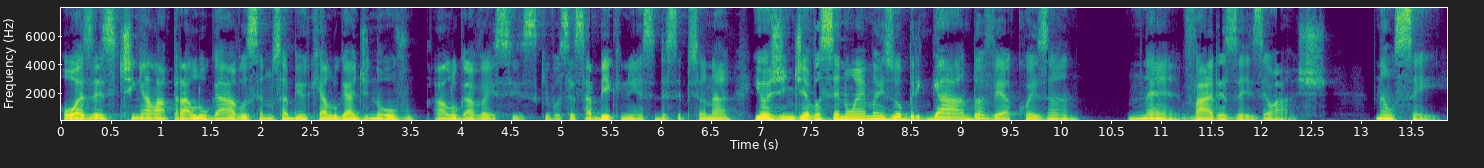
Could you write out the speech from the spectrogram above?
ou às vezes tinha lá para alugar, você não sabia o que alugar de novo, alugava esses que você sabia que não ia se decepcionar. E hoje em dia você não é mais obrigado a ver a coisa, né, várias vezes, eu acho. Não sei.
